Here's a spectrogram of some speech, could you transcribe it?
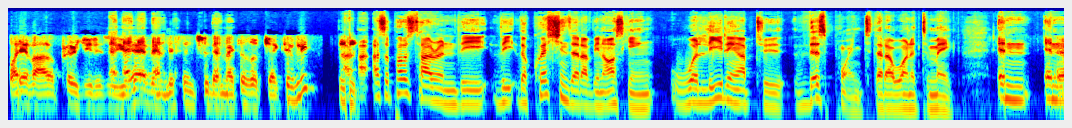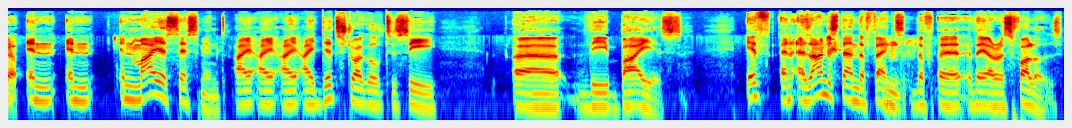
whatever prejudices you And- have and, and- listen to the matters objectively. I, I suppose, Tyrone, the, the, the questions that I've been asking were leading up to this point that I wanted to make. In in Yeah. in, in in my assessment, I, I, I, I did struggle to see uh, the bias. If and as I understand the facts, the, uh, they are as follows:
